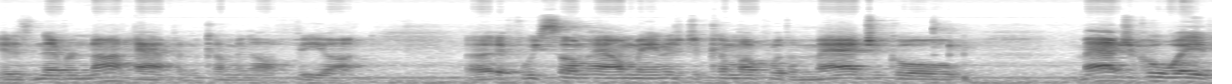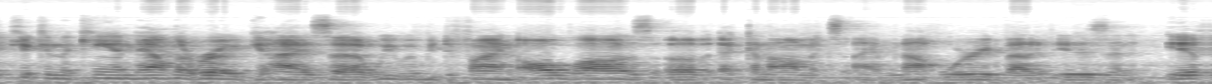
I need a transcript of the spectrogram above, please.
It has never not happened coming off fiat. Uh, if we somehow manage to come up with a magical magical way of kicking the can down the road, guys, uh, we would be defying all laws of economics. I am not worried about it. It is an if,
